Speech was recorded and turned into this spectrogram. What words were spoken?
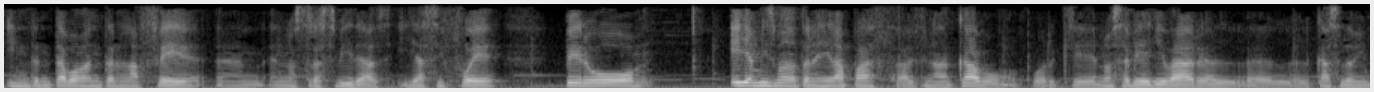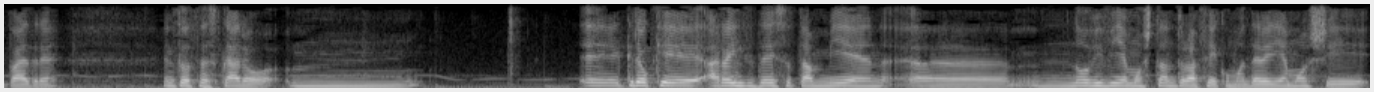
intentaba mantener la fe en, en nuestras vidas, y así fue, pero ella misma no tenía la paz al fin y al cabo, porque no sabía llevar el, el- el caso de mi padre. Entonces, claro, mm, eh, creo que a raíz de eso también eh, no vivíamos tanto la fe como deberíamos y,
